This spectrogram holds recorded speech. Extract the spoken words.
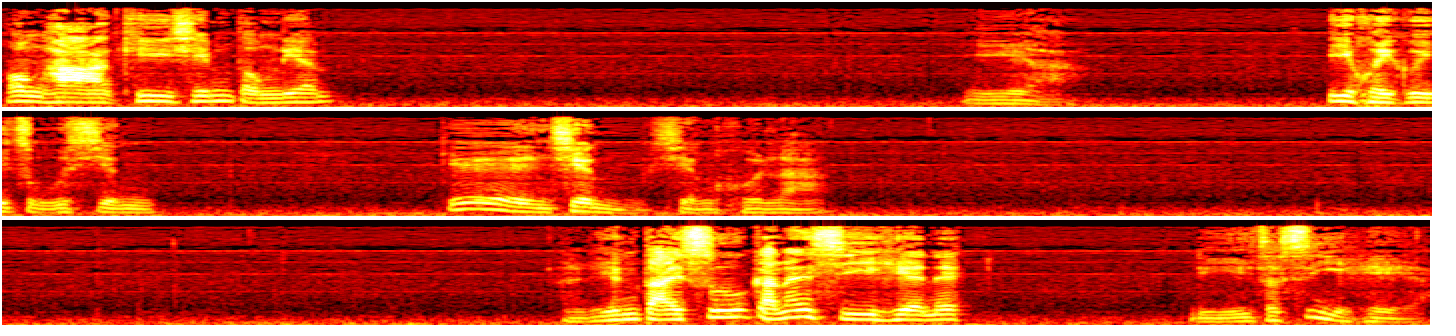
放下起心动念，呀，已回归自性，见性成佛啦。林大师甲咱实现的二十四岁啊，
